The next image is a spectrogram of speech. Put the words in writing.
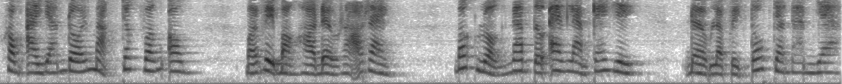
không ai dám đối mặt chất vấn ông bởi vì bọn họ đều rõ ràng. Bất luận nam tử an làm cái gì, đều là việc tốt cho nam gia.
